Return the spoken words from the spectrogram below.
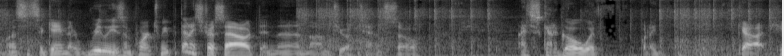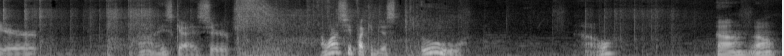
Unless it's a game that really is important to me. But then I stress out and then I'm too uptense, so I just got to go with what I got here. Oh, these guys are... I want to see if I can just... Ooh. No. Uh, no.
